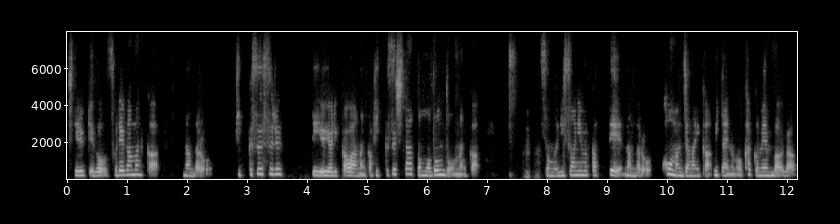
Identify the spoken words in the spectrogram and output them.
してるけど、それがなんか、なんだろう、フィックスするっていうよりかは、なんかフィックスした後もどんどんなんか、その理想に向かって、なんだろう、こうなんじゃないかみたいなのを各メンバーが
